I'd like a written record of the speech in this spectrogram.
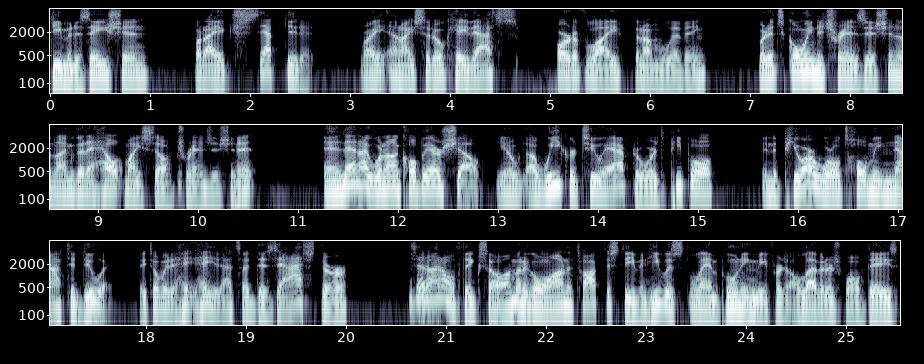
demonization, but I accepted it, right? And I said, okay, that's part of life that I'm living, but it's going to transition, and I'm going to help myself mm-hmm. transition it. And then I went on Colbert's show. You know, a week or two afterwards, people in the PR world told me not to do it. They told me to, hey, hey, that's a disaster. I said, I don't think so. I'm going to go on and talk to Stephen. He was lampooning me for 11 or 12 days.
